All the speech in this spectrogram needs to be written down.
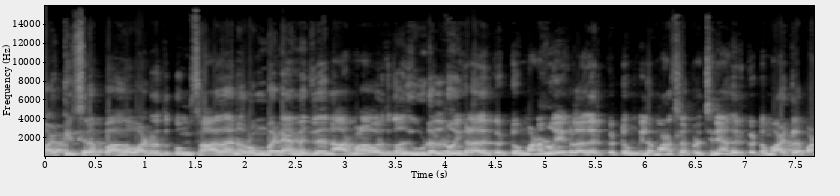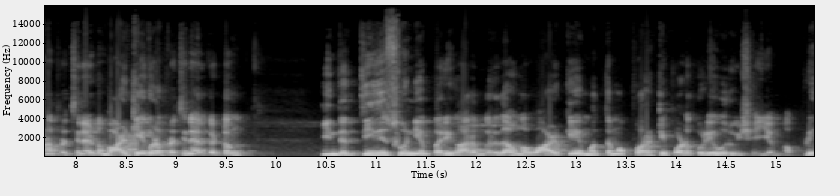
வாழ்க்கை சிறப்பாக வாழ்கிறதுக்கும் சாதாரண ரொம்ப டேமேஜில் நார்மலாக வர்றதுக்கும் அது உடல் நோய்களாக இருக்கட்டும் மனநோய்களாக இருக்கட்டும் இல்லை மனசில் பிரச்சனையாக இருக்கட்டும் வாழ்க்கையில் பண பிரச்சனையாக இருக்கட்டும் வாழ்க்கையே கூட பிரச்சனையாக இருக்கட்டும். இந்த திதிசூன்ய பரிகாரங்கிறது அவங்க வாழ்க்கையை மொத்தமாக புரட்டி போடக்கூடிய ஒரு விஷயம். அப்படி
